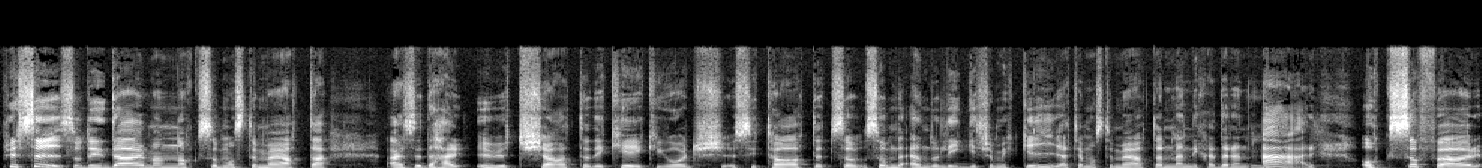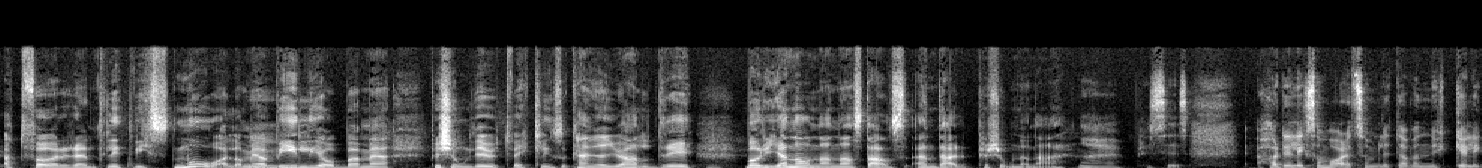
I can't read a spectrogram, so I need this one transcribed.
Precis, och det är där man också måste möta Alltså det här uttjatade Kierkegaards citatet som, som det ändå ligger så mycket i, att jag måste möta en människa där den är. Också för att föra den till ett visst mål. Om jag vill jobba med personlig utveckling så kan jag ju aldrig börja någon annanstans än där personen är. Nej, precis. Har det liksom varit som lite av en nyckel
